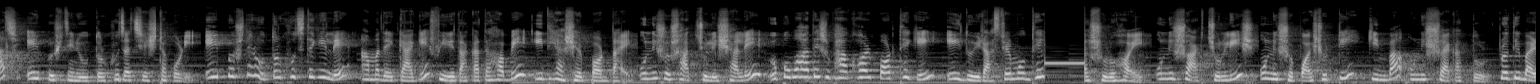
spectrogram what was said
আজ এই প্রশ্নের উত্তর খোঁজার চেষ্টা করি। এই প্রশ্নের উত্তর খুঁজতে গেলে আমাদেরকে আগে ফিরে তাকাতে হবে ইতিহাসের পর্দায়। উনিশশো সাতচল্লিশ সালে উপমহাদেশ ভাগ হওয়ার পর থেকেই এই দুই রাষ্ট্রের মধ্যে শুরু হয়। উনিশশো আটচল্লিশ, উনিশশো পঁয়ষট্টি কিংবা উনিশশো একাত্তর। প্রতিবার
